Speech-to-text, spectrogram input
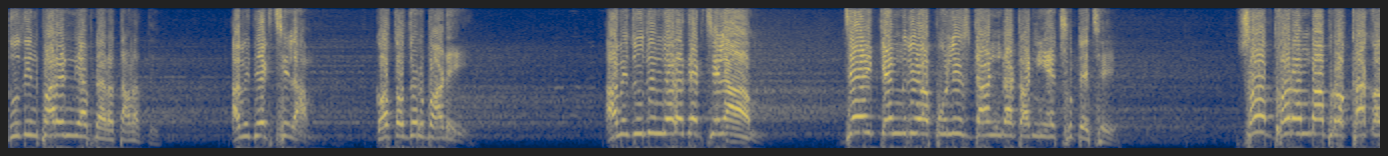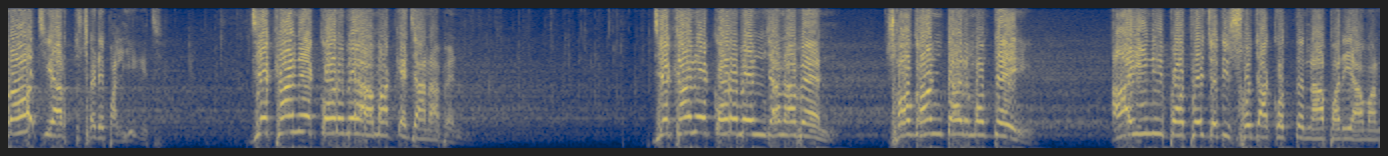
দুদিন পারেননি আপনারা তাড়াতে। আমি দেখছিলাম কত দূর বাড়ে। আমি দুদিন ধরে দেখছিলাম যেই কেন্দ্রীয় পুলিশ ডান্ডাটা নিয়ে ছুটেছে। সব ধরমবাব রক্ষা করো, চেয়ার ছেড়ে পালিয়ে গেছে। যেখানে করবে আমাকে জানাবেন। যেখানে করবেন জানাবেন। ছ ঘণ্টার মধ্যে আইনি পথে যদি সোজা করতে না পারি, আমার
